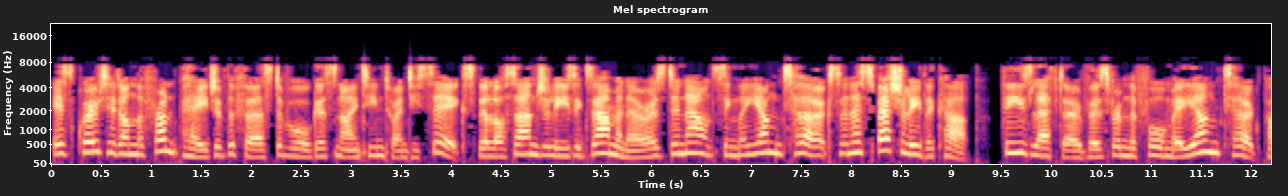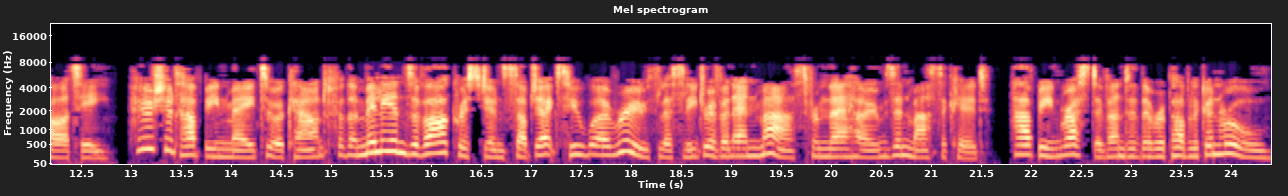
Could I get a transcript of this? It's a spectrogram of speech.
is quoted on the front page of the 1st of August 1926 The Los Angeles Examiner as denouncing the Young Turks and especially the CUP. These leftovers from the former Young Turk Party, who should have been made to account for the millions of our Christian subjects who were ruthlessly driven en masse from their homes and massacred have been restive under the Republican rule.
